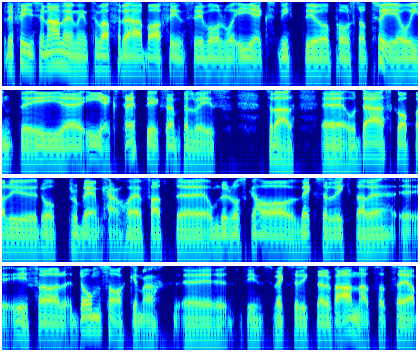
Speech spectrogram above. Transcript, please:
det finns ju en anledning till varför det här bara finns i Volvo EX90 och Polestar 3 och inte i eh, EX30 exempelvis. Sådär. Eh, Och där skapar det ju då problem kanske. För att eh, om du då ska ha växelriktare eh, i- för de sakerna. eh, finns växelriktare för annat så att säga.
